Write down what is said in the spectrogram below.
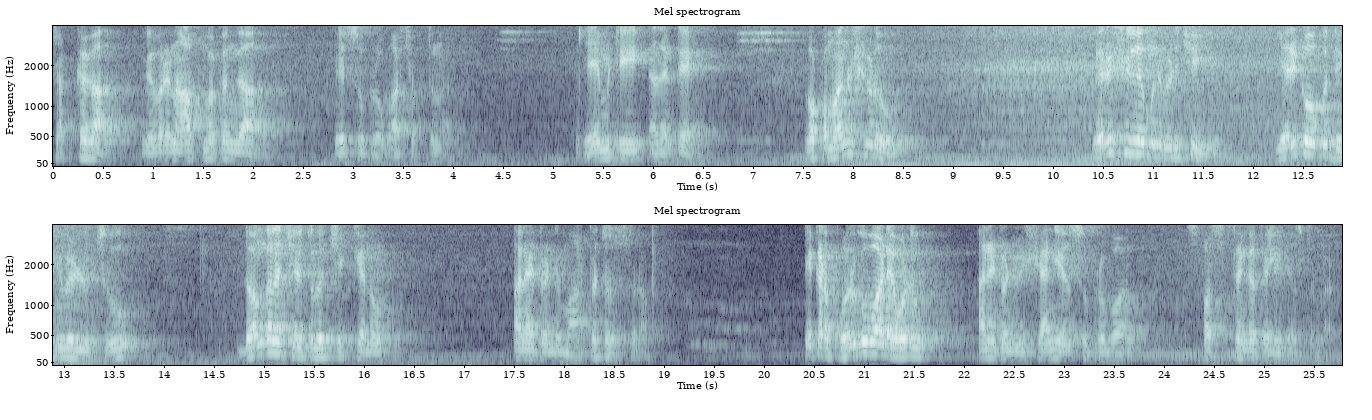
చక్కగా వివరణాత్మకంగా యేసుప్రభు వారు చెప్తున్నారు. ఏమిటి అదంటే ఒక మనుషుడు ఎరుషులేమును విడిచి ఎరికోకు దిగి వెళ్ళుచు దొంగల చేతిలో చిక్కెను అనేటువంటి మాట చూస్తున్నాం. ఇక్కడ పొరుగువాడెవడు అనేటువంటి విషయాన్ని యేసుప్రభు వారు స్పష్టంగా తెలియజేస్తున్నాడు.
